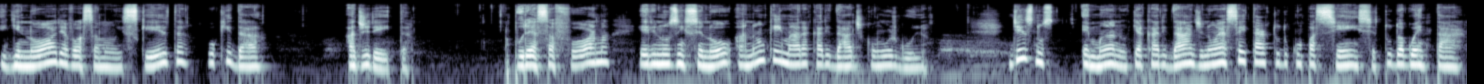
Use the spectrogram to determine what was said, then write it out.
Ignore a vossa mão esquerda o que dá a direita. Por essa forma, ele nos ensinou a não queimar a caridade com orgulho. Diz-nos Emmanuel que a caridade não é aceitar tudo com paciência, tudo aguentar.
